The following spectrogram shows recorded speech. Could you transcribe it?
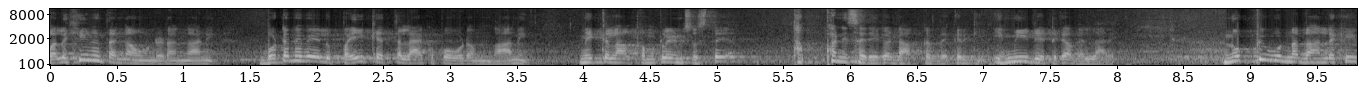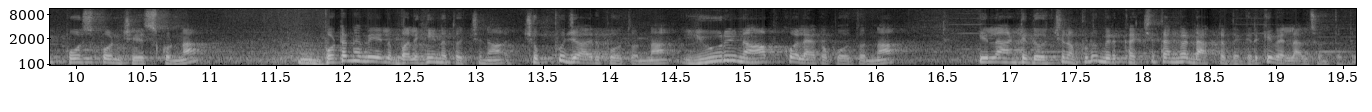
బలహీనతంగా ఉండడం కానీ బొటనవేలు పైకెత్తలేకపోవడం కానీ మీకు ఇలా కంప్లైంట్స్ వస్తే తప్పనిసరిగా డాక్టర్ దగ్గరికి ఇమీడియట్గా వెళ్ళాలి. నొప్పి ఉన్న దానికి పోస్ట్పోన్ చేసుకున్నా బొటనవేలు బలహీనత వచ్చినా చెప్పు జారిపోతున్నా యూరిన్ ఆపుకోలేకపోతున్నా ఇలాంటిది వచ్చినప్పుడు మీరు ఖచ్చితంగా డాక్టర్ దగ్గరికి వెళ్ళాల్సి ఉంటుంది.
